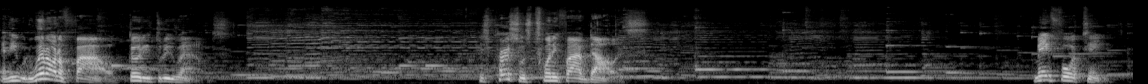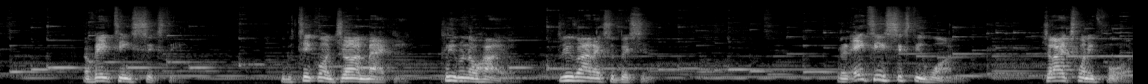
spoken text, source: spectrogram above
And he would win on a foul, 33 rounds. His purse was $25. May 14th of 1860, he would take on John Mackey, Cleveland, Ohio. Three round exhibition. But in 1861, July 24,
